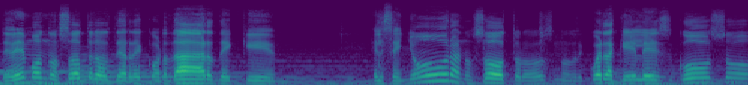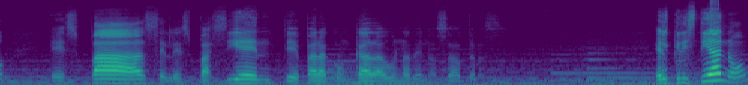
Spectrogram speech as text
Debemos nosotros de recordar de que el Señor a nosotros nos recuerda que Él es gozo, es paz, Él es paciente para con cada uno de nosotros. El cristiano,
